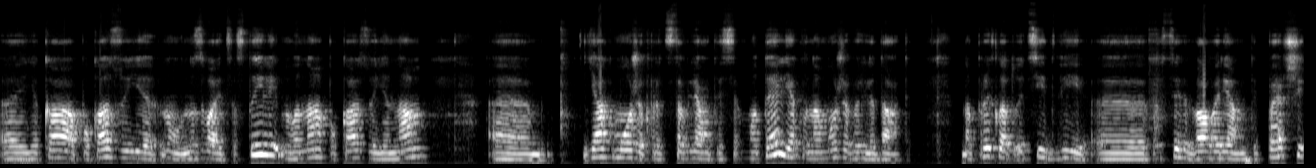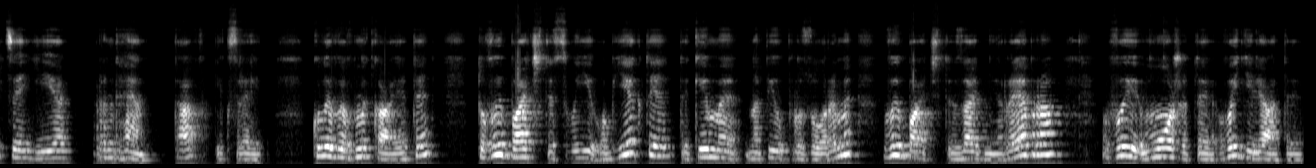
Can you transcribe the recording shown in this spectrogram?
е, яка показує, ну, називається стилі, вона показує нам, е, як може представлятися модель, як вона може виглядати. Наприклад, оці дві, е, ось два варіанти. Перший це є рентген, так, X-ray. Коли ви вмикаєте, то ви бачите свої об'єкти такими напівпрозорими, ви бачите задні ребра, ви можете виділяти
